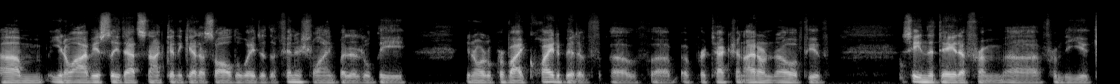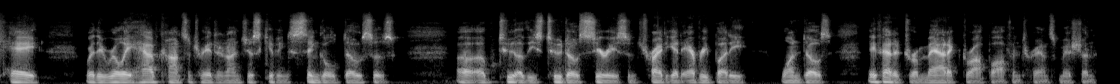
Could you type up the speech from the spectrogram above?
Um, you know, obviously that's not going to get us all the way to the finish line, but it'll be, you know, it'll provide quite a bit of, of, uh, of protection. I don't know if you've seen the data from, uh, from the UK where they really have concentrated on just giving single doses uh, of two of these two dose series and try to get everybody one dose. They've had a dramatic drop off in transmission,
